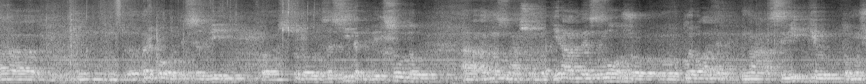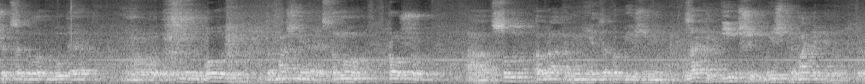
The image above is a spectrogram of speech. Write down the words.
а, переховуватися від е, судових засідань, від суду однозначно. Я не зможу впливати на свідків, тому що це буде цілодобовий домашній арешт. Тому прошу суд обрати мені запобіжний захід інший, ніж тримання під вартою.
